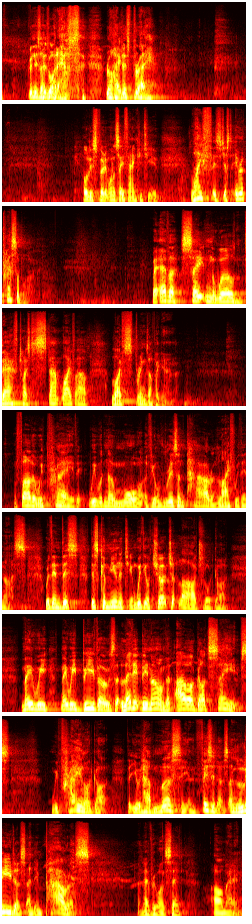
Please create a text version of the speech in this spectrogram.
goodness knows what else. right, let's pray. Holy Spirit, I want to say thank you to you. Life is just irrepressible. Wherever Satan, the world, death tries to stamp life out, life springs up again. And Father, we pray that we would know more of your risen power and life within us, within this, this community, and with your church at large, Lord God. May we, may we be those that let it be known that our God saves. We pray, Lord God, that you would have mercy and visit us and lead us and empower us. And everyone said, Amen.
